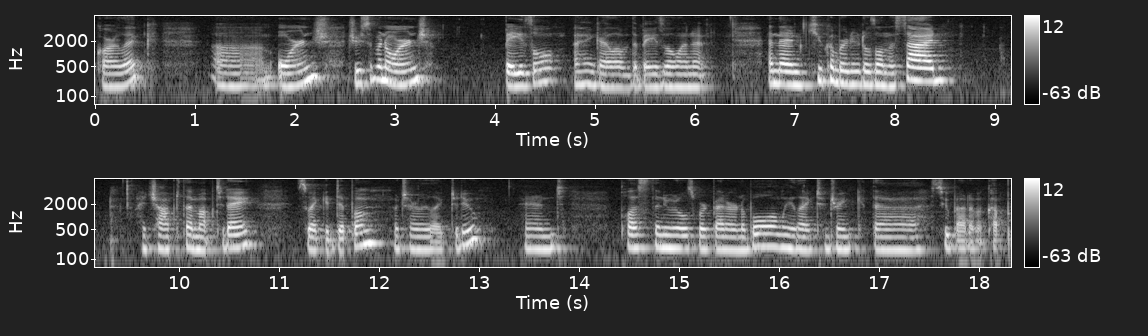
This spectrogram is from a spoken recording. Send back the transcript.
garlic, um, orange, juice of an orange, basil. I think I love the basil in it. And then cucumber noodles on the side. I chopped them up today so I could dip them, which I really like to do. And plus the noodles work better in a bowl and we like to drink the soup out of a cup.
